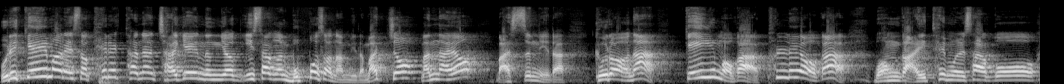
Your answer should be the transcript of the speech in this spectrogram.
우리 게임 안에서 캐릭터는 자기의 능력 이상은 못 벗어납니다. 맞죠? 맞나요? 맞습니다. 그러나 게이머가, 플레이어가 뭔가 아이템을 사고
